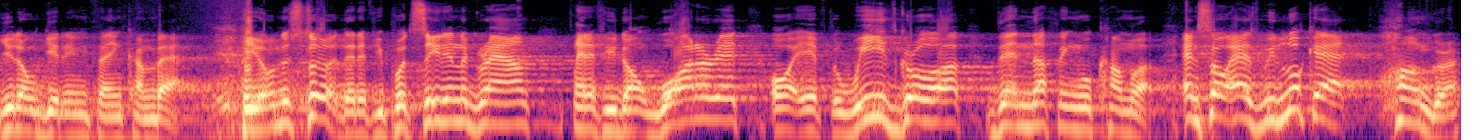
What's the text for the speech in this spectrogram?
you don't get anything come back. He understood that if you put seed in the ground, and if you don't water it or if the weeds grow up, then nothing will come up. And so, as we look at hunger,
